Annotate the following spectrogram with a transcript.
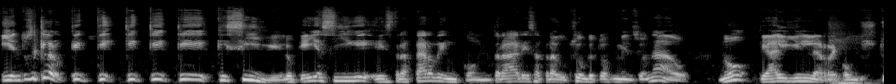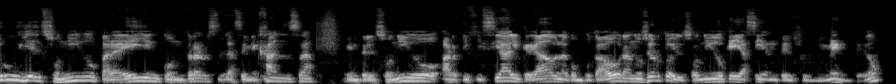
y entonces, claro, ¿qué, qué, qué, qué, qué sigue? Lo que ella sigue es tratar de encontrar esa traducción que tú has mencionado, ¿no? Que alguien le reconstruye el sonido para ella encontrar la semejanza entre el sonido artificial creado en la computadora, ¿no es cierto? Y el sonido que ella siente en su mente, ¿no?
